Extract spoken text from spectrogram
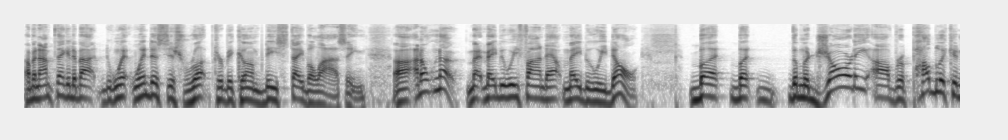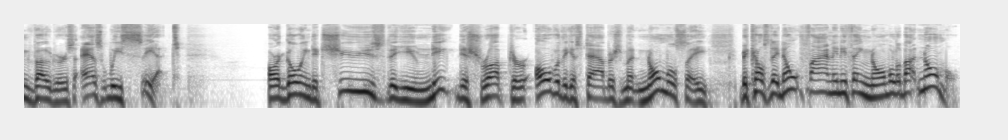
I mean, I'm thinking about when, when does disruptor become destabilizing? Uh, I don't know. Maybe we find out, maybe we don't. But but the majority of Republican voters, as we see it, are going to choose the unique disruptor over the establishment normalcy because they don't find anything normal about normal.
